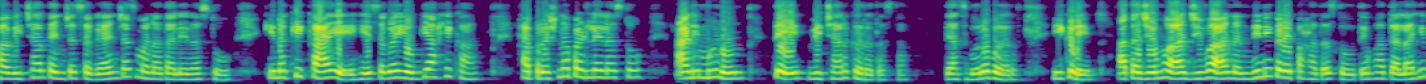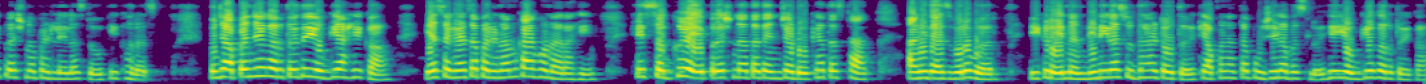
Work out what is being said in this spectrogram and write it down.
हा विचार त्यांच्या सगळ्यांच्याच मनात आलेला असतो. की नक्की काय आहे? हे सगळं योग्य आहे का? हा प्रश्न पडलेला असतो आणि म्हणून ते विचार करत असतात. त्याचबरोबर इकडे आता जेव्हा जीवा नंदिनीकडे पाहत असतो तेव्हा त्यालाही प्रश्न पडलेला असतो की खरंच म्हणजे आपण जे करतोय ते योग्य आहे का? या सगळ्याचा परिणाम काय होणार आहे? हे सगळे प्रश्न आता त्यांच्या डोक्यात असतात आणि त्याचबरोबर इकडे नंदिनीला सुद्धा आठवतं की आपण आता पूजेला बसलोय हे योग्य करतोय का?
